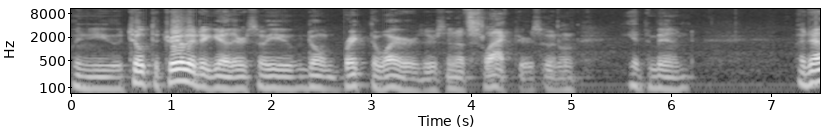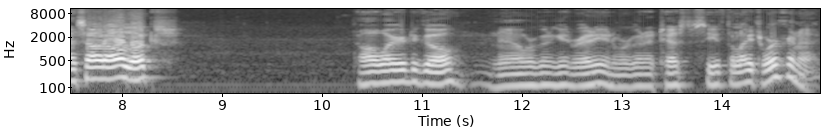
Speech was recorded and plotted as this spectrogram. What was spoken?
when you tilt the trailer together so you don't break the wires. There's enough slack there so it'll get the bend. But that's how it all looks. All wired to go. Now we're going to get ready and we're going to test to see if the lights work or not.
